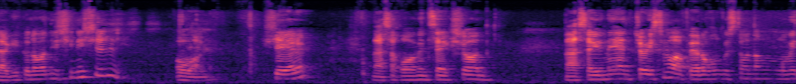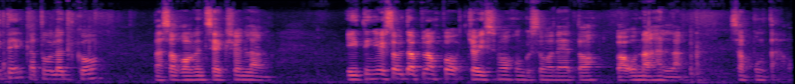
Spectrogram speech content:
Lagi ko naman yung sinishare eh. O wag. Share? Nasa comment section. Nasa yun na yan. Choice mo ah. Pero kung gusto mo nang ngumiti, katulad ko, nasa comment section lang. 18 years old up lang po. Choice mo kung gusto mo na ito. Paunahan lang. 10 tao.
